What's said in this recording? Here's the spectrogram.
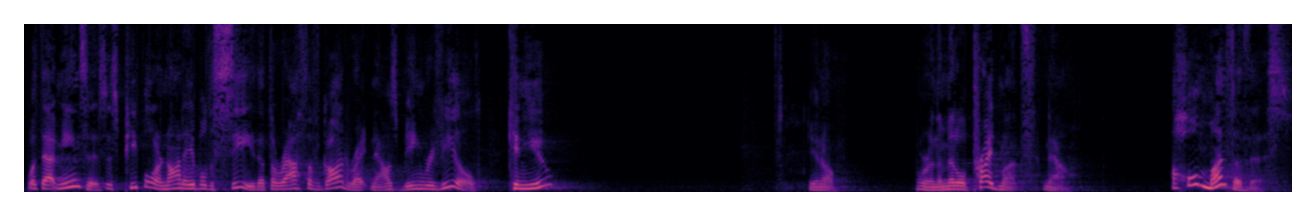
What that means is, is people are not able to see that the wrath of God right now is being revealed. Can you? You know, we're in the middle of Pride Month now. A whole month of this.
